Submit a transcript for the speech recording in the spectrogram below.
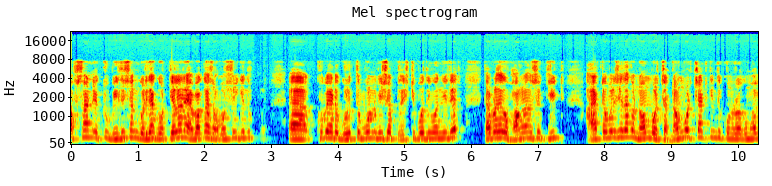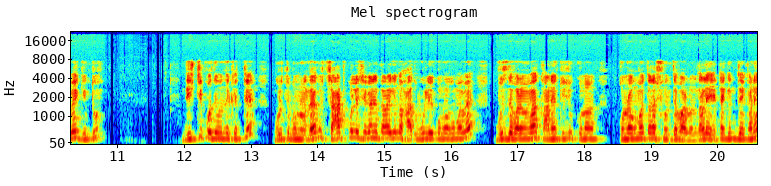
অপশন একটু বিশ্লেষণ করি। দেখো, টেলারের অ্যাবাকাস অবশ্যই কিন্তু খুবই একটা গুরুত্বপূর্ণ বিষয়, দৃষ্টি প্রতিবন্ধীদের। তারপরে দেখো ভগ্নাংশ কিট। আর একটা বলেছে, দেখো নম্বর চার্ট। নম্বর চার্ট কিন্তু কোনো রকম ভাবে কিন্তু দৃষ্টি প্রতিবন্ধীর ক্ষেত্রে গুরুত্বপূর্ণ। দেখো চার্ট করলে সেখানে তারা কিন্তু হাত বুলিয়ে কোনো রকম ভাবে বুঝতে পারবে বা কানে কিছু কোনো কোন রকম তারা শুনতে পারবে না। তাহলে এটা কিন্তু এখানে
